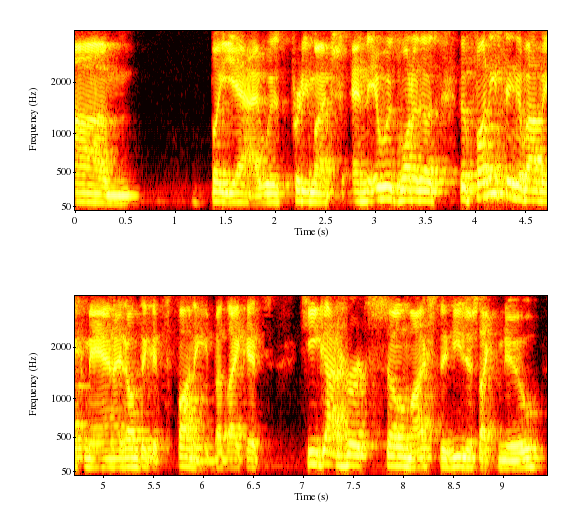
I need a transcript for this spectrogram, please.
Um, but yeah, it was pretty much, and it was one of those. The funny thing about McMahon, I don't think it's funny, but like it's he got hurt so much that he just like knew,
